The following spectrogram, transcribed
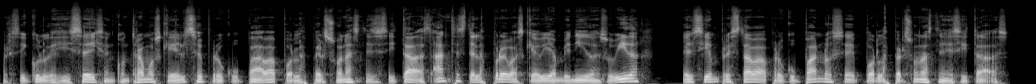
versículo 16, encontramos que él se preocupaba por las personas necesitadas. Antes de las pruebas que habían venido en su vida, él siempre estaba preocupándose por las personas necesitadas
